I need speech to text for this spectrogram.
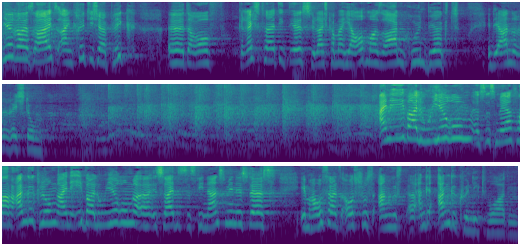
Ihrerseits ein kritischer Blick äh, darauf gerechtfertigt ist. Vielleicht kann man hier auch einmal sagen, Grün wirkt in die andere Richtung. Eine Evaluierung, es ist mehrfach angeklungen, eine Evaluierung äh, ist seitens des Finanzministers im Haushaltsausschuss äh, angekündigt worden.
